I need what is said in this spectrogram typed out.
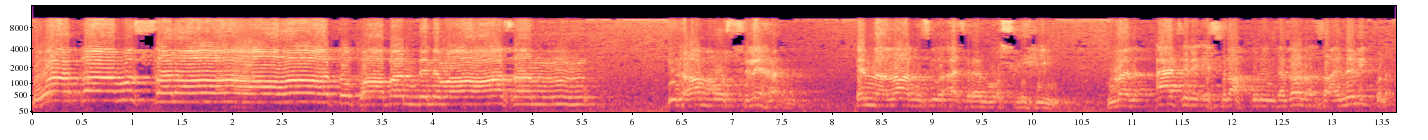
و اقام الصلاة و پابند نمازن۔ اینها مسلحن، ان لا نزیو اجر المسلحین۔ من اجر اصلاح کنندگان را ضایع نمی کنم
